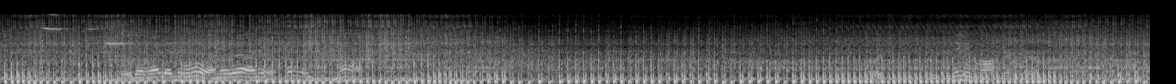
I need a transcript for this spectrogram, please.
They don't like that new oil. I know that. I know. Hell, they do not. So it's- it's hanging off right there.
